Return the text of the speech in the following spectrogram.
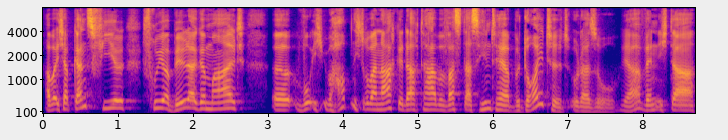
Aber ich habe ganz viel früher Bilder gemalt, äh, wo ich überhaupt nicht drüber nachgedacht habe, was das hinterher bedeutet oder so. Ja, wenn ich da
